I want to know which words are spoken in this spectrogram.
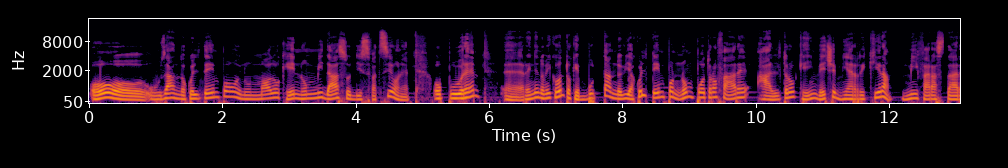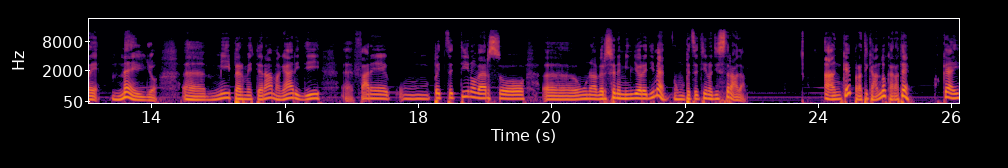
o usando quel tempo in un modo che non mi dà soddisfazione. Oppure eh, rendendomi conto che buttando via quel tempo non potrò fare altro che invece mi arricchirà, mi farà stare meglio, eh, mi permetterà magari di eh, fare un pezzettino verso eh, una versione migliore di me, un pezzettino di strada, anche praticando karate, ok?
